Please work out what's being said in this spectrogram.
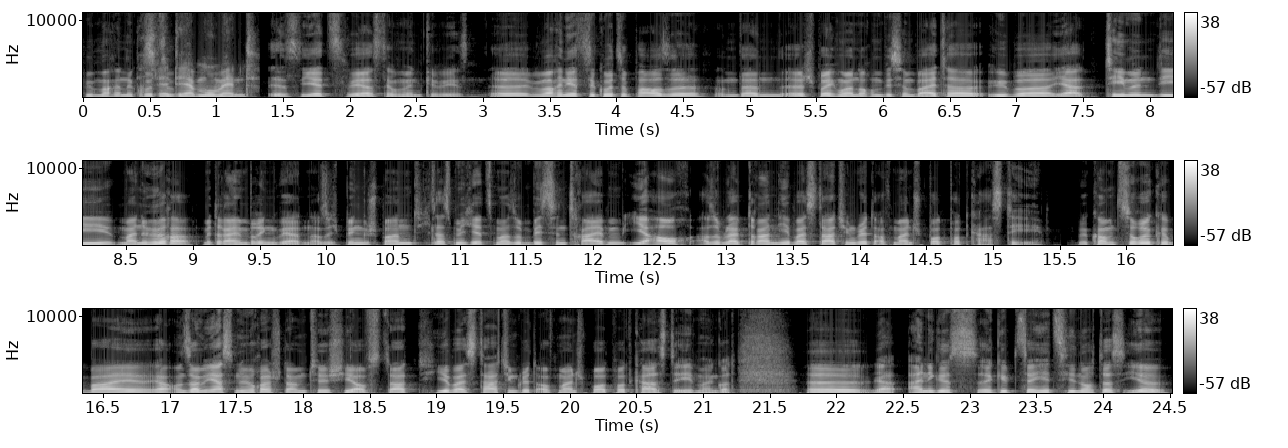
Wir machen eine Das kurze wäre der Moment. ist, jetzt wäre es der Moment gewesen. Äh, wir machen jetzt eine kurze Pause und dann äh, sprechen wir noch ein bisschen weiter über ja, Themen, die meine Hörer mit reinbringen werden. Also ich bin gespannt. Ich lasse mich jetzt mal so ein bisschen treiben. Ihr auch. Also bleibt dran hier bei Starting Grid auf meinsportpodcast.de. Willkommen zurück bei ja, unserem ersten Hörerstammtisch hier auf Start, hier bei Starting Grid auf meinsportpodcast.de. Mein Gott. Äh, ja, einiges äh, gibt es ja jetzt hier noch, dass ihr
